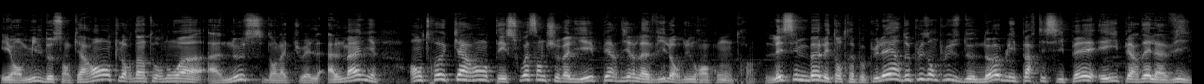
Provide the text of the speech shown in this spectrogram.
et en 1240, lors d'un tournoi à Neuss, dans l'actuelle Allemagne, entre 40 et 60 chevaliers perdirent la vie lors d'une rencontre. Les symboles étant très populaires, de plus en plus de nobles y participaient et y perdaient la vie.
